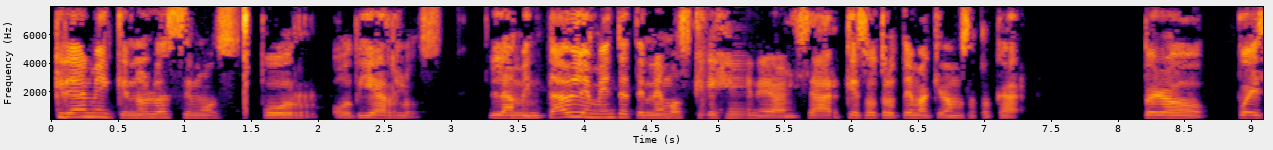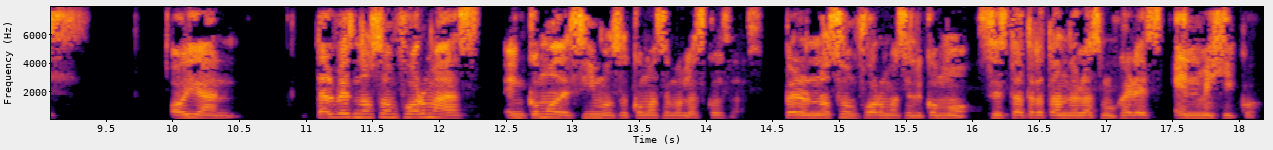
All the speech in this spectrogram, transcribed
créanme que no lo hacemos por odiarlos. Lamentablemente tenemos que generalizar, que es otro tema que vamos a tocar. Pero, pues, oigan, tal vez no son formas en cómo decimos o cómo hacemos las cosas, pero no son formas en cómo se está tratando a las mujeres en México.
